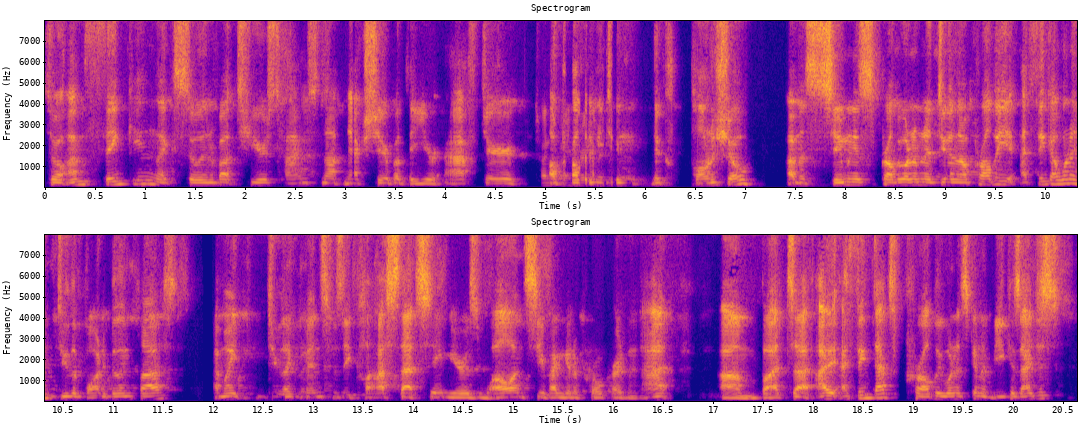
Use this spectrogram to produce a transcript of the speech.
So I'm thinking like so in about two years' time, it's not next year, but the year after, I'll probably be doing the Kelowna show. I'm assuming it's probably what I'm going to do, and I'll probably I think I want to do the bodybuilding class I might do like men's physique class that same year as well and see if I can get a pro card in that. Um, but uh, I, I think that's probably when it's going to be because I just,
